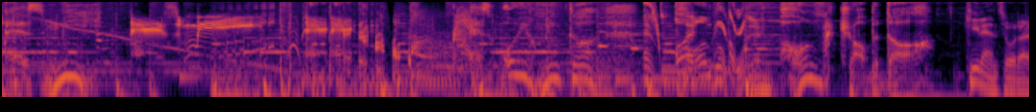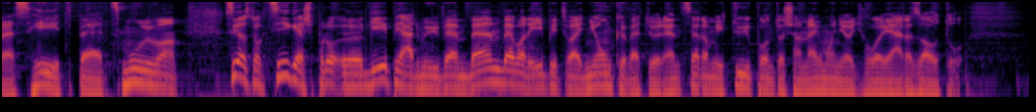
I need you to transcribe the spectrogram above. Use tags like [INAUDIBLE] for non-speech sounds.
Ez mi? Ez mi? Ez olyan, mint a hangcsapda. 9 óra lesz 7 perc múlva. Sziasztok, céges pro, ö, gépjárművemben be van építve egy nyomkövető rendszer, ami tűpontosan megmondja, hogy hol jár az autó.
